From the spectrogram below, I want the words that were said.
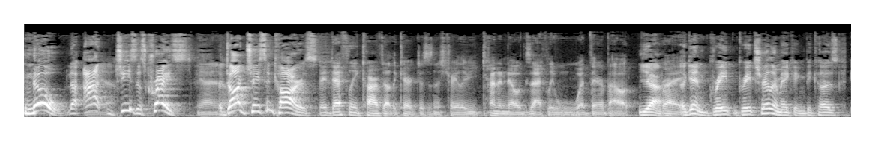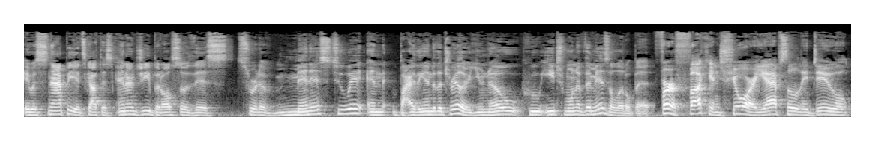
no, no ah, Jesus Christ, Yeah, I a dog chasing cars. They definitely carved out the characters in this trailer. You kind of know exactly what they're about. Yeah. right. Again, great, great trailer making because it was snappy. It's got this energy, but also this sort of menace to it. And by the end of the trailer, you know who each one of them is a little bit. For fucking sure, you absolutely do.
